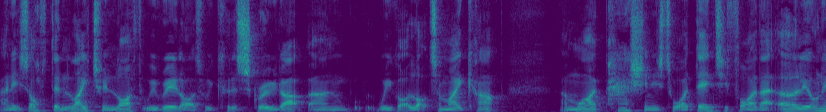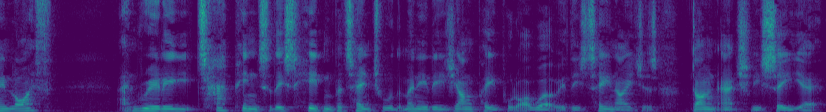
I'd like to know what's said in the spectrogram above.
And it's often later in life that we realise we could have screwed up and we've got a lot to make up and my passion is to identify that early on in life and really tap into this hidden potential that many of these young people that I work with, these teenagers, don't actually see yet.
